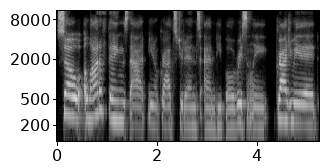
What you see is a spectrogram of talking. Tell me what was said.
So a lot of things that you know grad students and people recently graduated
